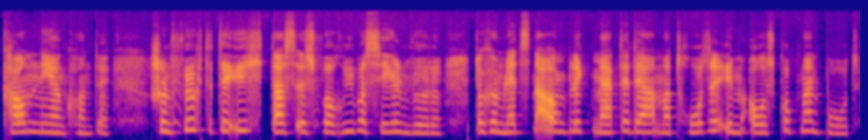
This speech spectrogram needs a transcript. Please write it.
kaum nähern konnte. Schon fürchtete ich, dass es vorübersegeln würde, doch im letzten Augenblick merkte der Matrose im Ausguck mein Boot.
